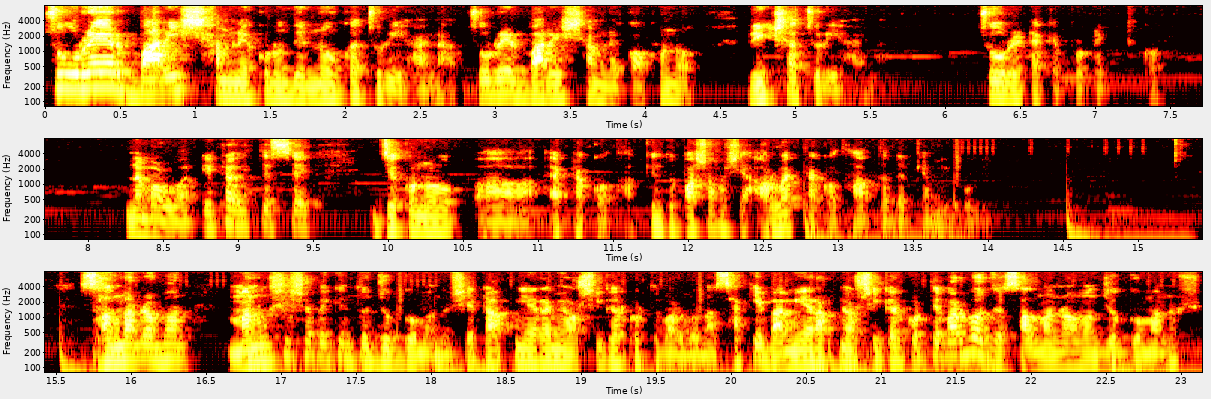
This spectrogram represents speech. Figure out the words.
চোরের বাড়ির সামনে কোনোদিন নৌকা চুরি হয় না। চোরের বাড়ির সামনে কখনো রিক্সা চুরি হয় না। চোর এটাকে প্রোটেক্ট করে। নাম্বার ওয়ান এটা হইতেছে যে কোনো একটা কথা। কিন্তু পাশাপাশি আরও একটা কথা আপনাদেরকে আমি বলি। সালমান রহমান মানুষ হিসেবে কিন্তু যোগ্য মানুষ। এটা আপনি আর আমি অস্বীকার করতে পারব না। সাকিব আমি আর আপনি অস্বীকার করতে পারব যে সালমান রহমান যোগ্য মানুষ।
